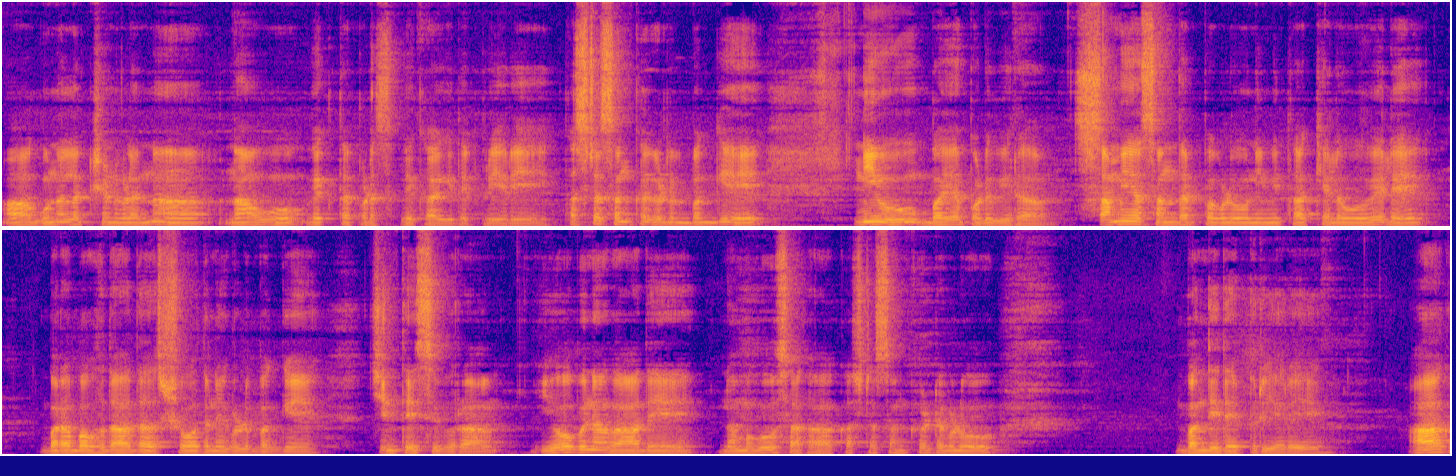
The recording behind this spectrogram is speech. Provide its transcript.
ಆ ಗುಣಲಕ್ಷಣಗಳನ್ನು ನಾವು ವ್ಯಕ್ತಪಡಿಸಬೇಕಾಗಿದೆ ಪ್ರಿಯರೇ. ಕಷ್ಟ ಸಂಕಟಗಳ ಬಗ್ಗೆ ನೀವು ಭಯಪಡುವಿರ? ಸಮಯ ಸಂದರ್ಭಗಳು ನಿಮಿತ್ತ ಕೆಲವು ವೇಳೆ ಬರಬಹುದಾದ ಶೋಧನೆಗಳ ಬಗ್ಗೆ ಚಿಂತಿಸುವಿರ? ಯೋಬನಗಾದೆ ನಮಗೂ ಸಹ ಕಷ್ಟ ಸಂಕಟಗಳು ಬಂದಿದೆ ಪ್ರಿಯರೇ. ಆಗ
